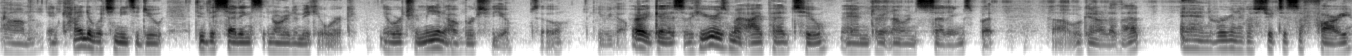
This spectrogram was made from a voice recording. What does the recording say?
um, and kind of what you need to do through the settings in order to make it work. It worked for me, and I hope it works for you. So here we go. All right, guys. So here is my iPad 2, and right now we're in settings, but uh, we'll get out of that, and we're gonna go straight to Safari,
